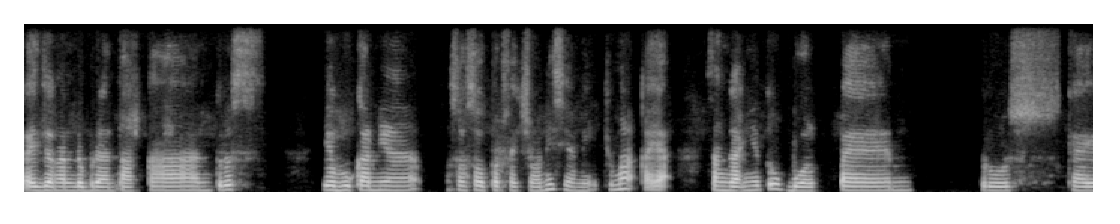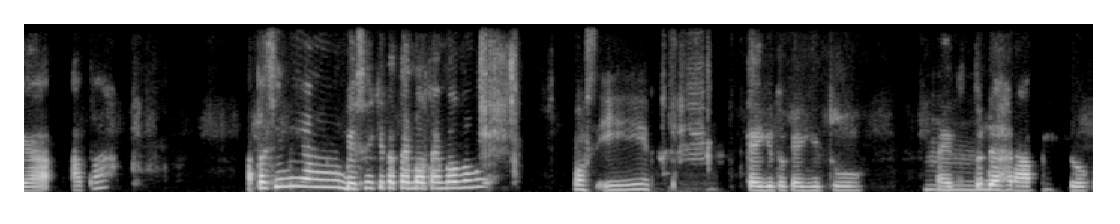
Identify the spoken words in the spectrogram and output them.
Kayak jangan berantakan terus ya bukannya sosok perfeksionis ya Mi cuma kayak seenggaknya tuh bolpen terus kayak apa? Apa sih nih yang biasanya kita tempel-tempel tuh post it kayak gitu kayak gitu. Hmm. nah itu tuh udah rapi tuh.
